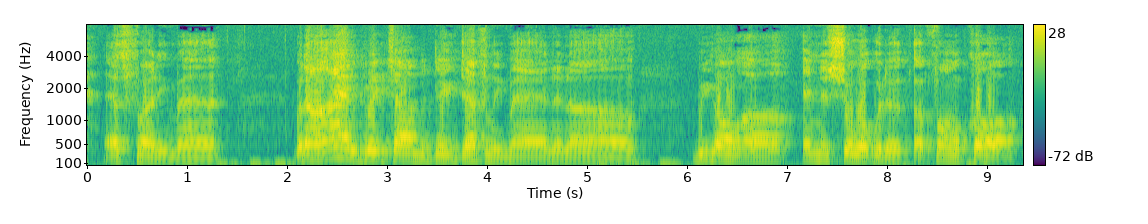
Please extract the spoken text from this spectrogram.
that's funny, man. But uh, I had a great time today, definitely, man, and. Uh, we gonna uh, end this show up with a, a phone call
